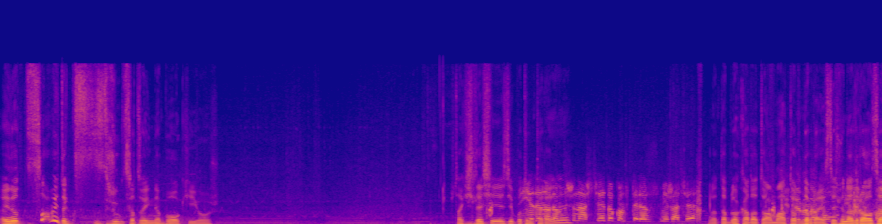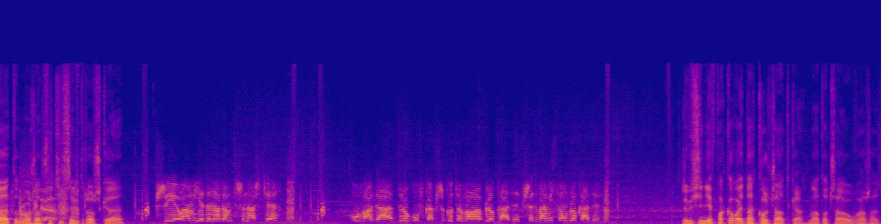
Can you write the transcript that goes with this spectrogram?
Ej, no co mnie tak zrzuca tutaj na boki już? Czy tak źle się jeździ po tym 1 Adam terenie? 13, dokąd teraz zmierzacie? No ta blokada to amator. Dobra, jesteśmy na drodze, tu można przycisnąć troszkę. Przyjęłam. 1 Adam 13. Uwaga, drogówka przygotowała blokady. Przed wami są blokady. Żeby się nie wpakować na kolczatka, na to trzeba uważać.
